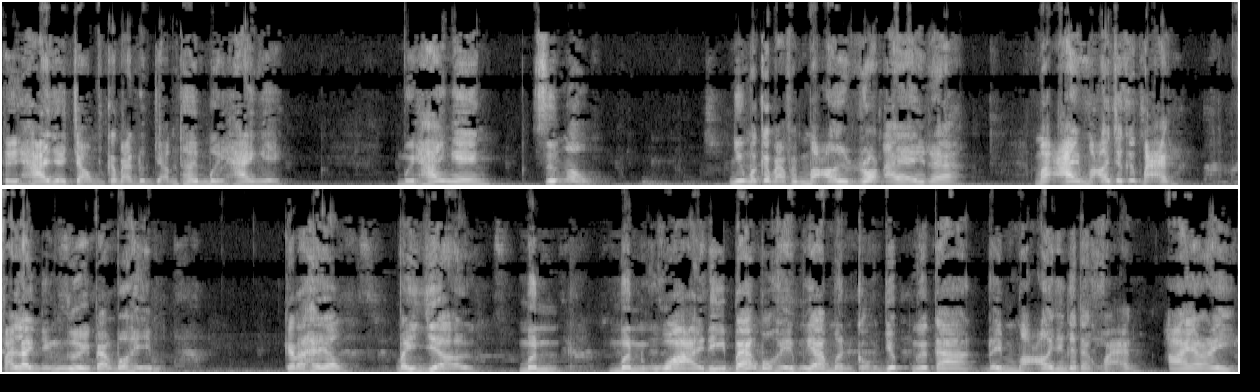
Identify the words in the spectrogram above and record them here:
Thì hai vợ chồng các bạn được giảm thuế 12 ngàn. 12 ngàn, sướng không? Nhưng mà các bạn phải mở Roth IRA ra. Mà ai mở cho các bạn? Phải là những người bán bảo hiểm. Các bạn thấy không? Bây giờ mình mình hoài đi bán bảo hiểm ra, mình còn giúp người ta để mở những cái tài khoản IRA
